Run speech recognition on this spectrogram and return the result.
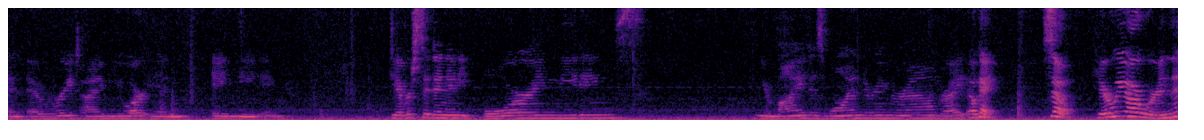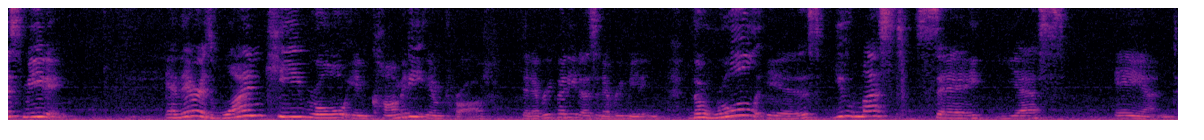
and every time you are in a meeting. Do you ever sit in any boring meetings? Your mind is wandering around, right? Okay, so here we are, we're in this meeting. And there is one key rule in comedy improv that everybody does in every meeting. The rule is you must say yes and.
